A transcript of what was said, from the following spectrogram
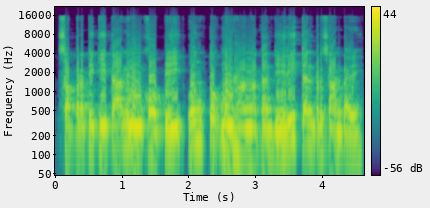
Seperti kita minum kopi untuk menghangatkan diri dan bersantai.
